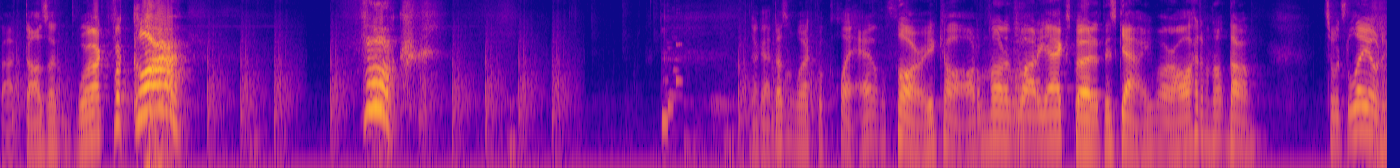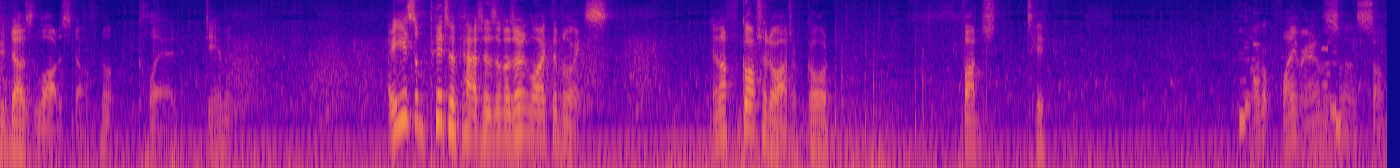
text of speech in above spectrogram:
That doesn't work for Claire! Fuck! Okay, it doesn't work for Claire. I'm sorry, God. I'm not a bloody expert at this game, alright? I'm not dumb. So it's Leon who does a lot of stuff, not Claire. Damn it. I hear some pitter patters and I don't like the noise. And I forgot an item. God. Fudge tip. I got flame rounds. That's some.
